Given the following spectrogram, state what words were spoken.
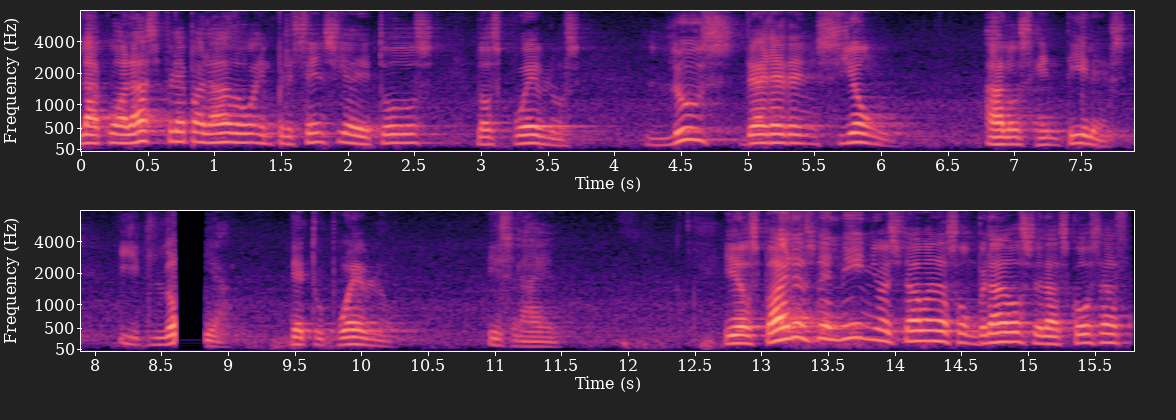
la cual has preparado en presencia de todos los pueblos, luz de redención a los gentiles y gloria de tu pueblo Israel. Y los padres del niño estaban asombrados de las cosas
